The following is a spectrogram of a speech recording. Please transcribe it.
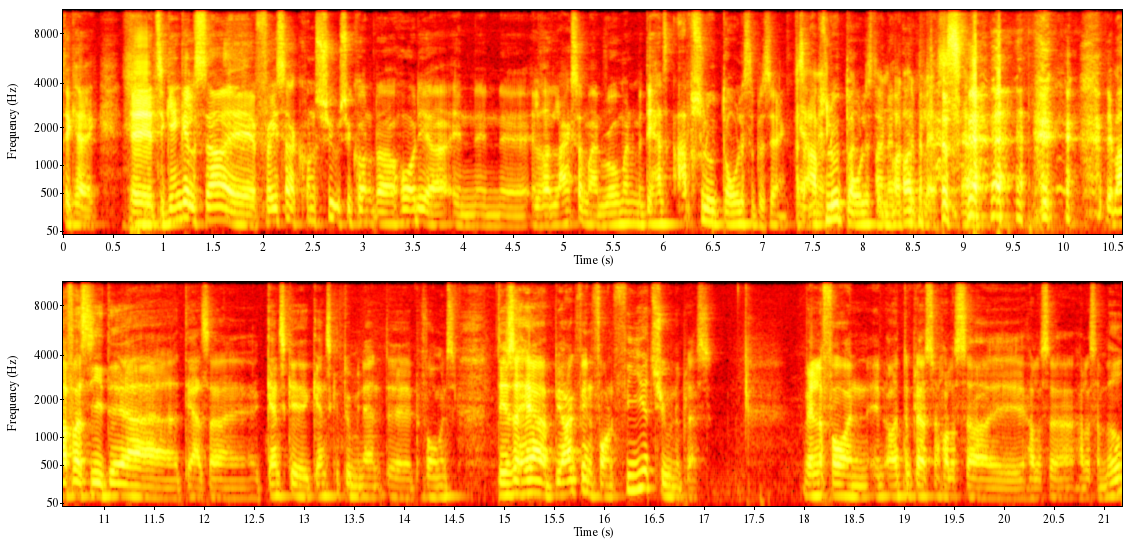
det kan jeg ikke. Øh, til gengæld så øh, Fraser kun 7 sekunder hurtigere end, end øh, eller langsommere end Roman, men det er hans absolut dårligste placering. Altså ja, absolut dårligste, men 8. plads. Ja. det er bare for at sige, det er, det er altså øh, ganske, ganske dominant øh, performance. Det er så her, Bjørkvind får en 24. plads. Vellner får en, en 8. plads og holder sig, øh, holder sig, holder sig med.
